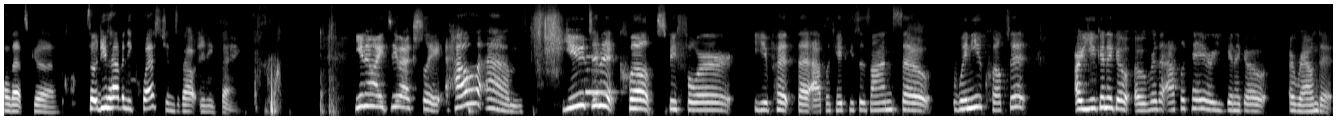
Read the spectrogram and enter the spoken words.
Oh that's good. So do you have any questions about anything you know i do actually how um you didn't quilt before you put the applique pieces on. So when you quilt it, are you going to go over the applique or are you going to go around it?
